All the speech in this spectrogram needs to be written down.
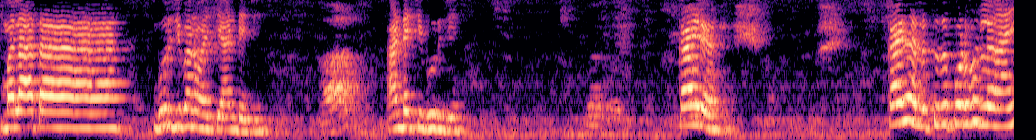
मला आता बुर्जी बनवायची अंड्याची? अंड्याची बुर्जी काय र? काय झालं? तुझं पोट भरलं नाही?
